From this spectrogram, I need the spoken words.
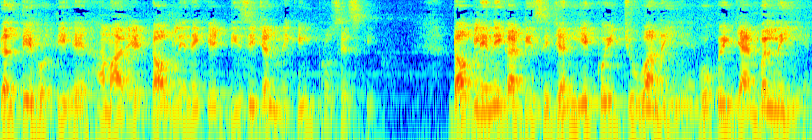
गलती होती है हमारे डॉग लेने के डिसीज़न मेकिंग प्रोसेस की। डॉग लेने का डिसीज़न ये कोई जुआ नहीं है, वो कोई गैम्बल नहीं है।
